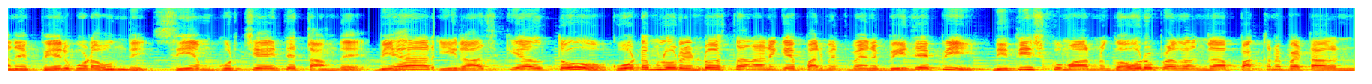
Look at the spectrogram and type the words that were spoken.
అనే పేరు కూడా ఉంది. సీఎం కుర్చీ అయితే తందే. బీహార్ ఈ రాజకీయాలతో కూటమిలో రెండో స్థానానికే పరిమితమైన బీజేపీ నితీష్ కుమార్ను గౌరవప్రదంగా పక్కన పెట్టాలని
